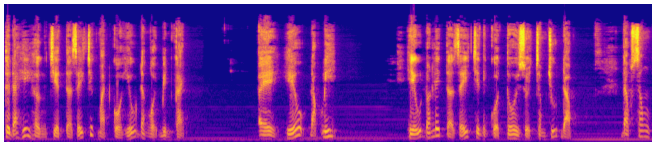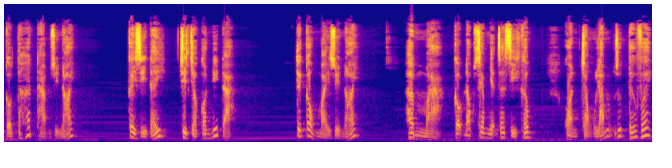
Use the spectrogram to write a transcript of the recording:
Tôi đã hí hửng triệt tờ giấy trước mặt của Hiếu đang ngồi bên cạnh. Ê, Hiếu, đọc đi. Hiếu đón lấy tờ giấy trên tay của tôi rồi chăm chút đọc. Đọc xong cậu ta hất hàm rồi nói, Cái gì đấy? Chưa cho con nít à? Tôi cau mày rồi nói, Hầm mà, cậu đọc xem nhận ra gì không? Quan trọng lắm giúp tớ với.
